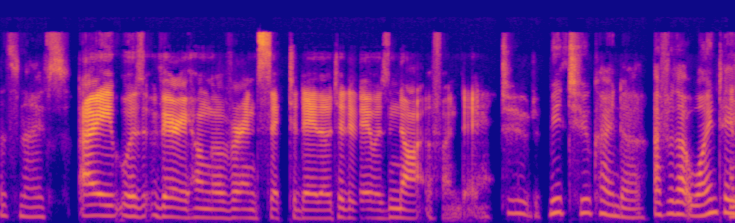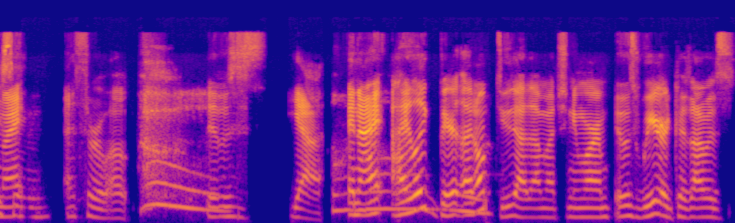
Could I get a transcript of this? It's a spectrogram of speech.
That's nice. I was very hungover and sick today, though. Today was not a fun day. Dude, me too, kind of. After that wine tasting, I, I, threw up. it was, yeah. Oh, and I, I like barely, I don't do that that much anymore. It was weird because I was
